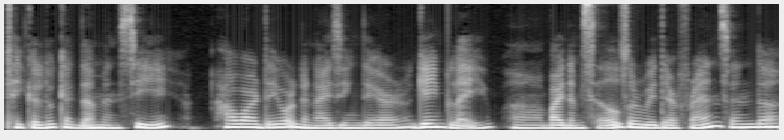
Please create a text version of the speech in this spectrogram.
take a look at them and see how are they organizing their gameplay uh, by themselves or with their friends? And uh,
